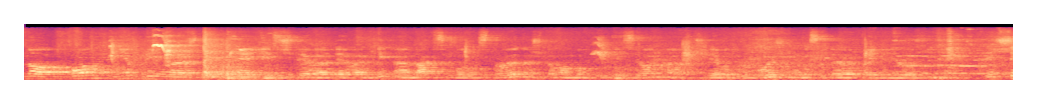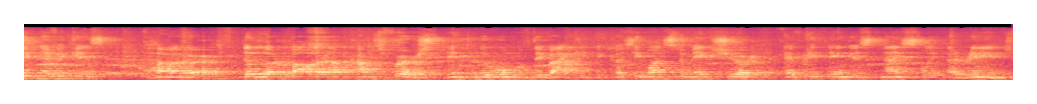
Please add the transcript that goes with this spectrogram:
Но он не принял рождение из чрева Деваки, а так все было устроено, что он был перенесен э, в чрево другой жены Васудева по имени Рохини. Its significance, however, that Lord Balaram comes first into the womb of Devaki because he wants to make sure everything is nicely arranged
